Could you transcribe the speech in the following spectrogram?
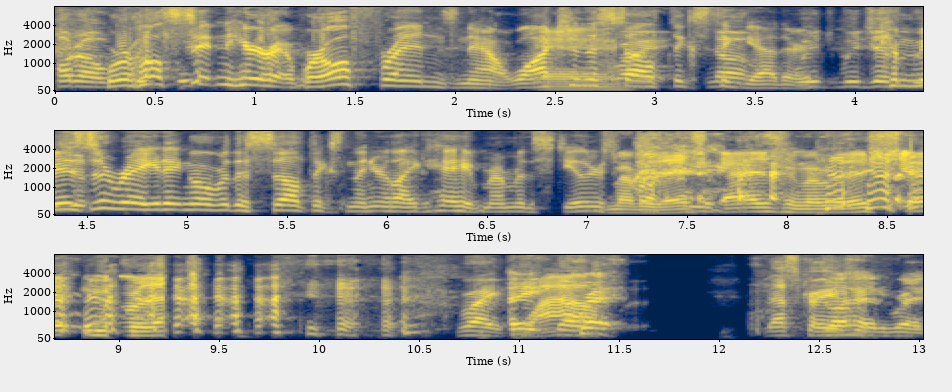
Hold on. We're we- all we- sitting here. We're all friends now, watching the Yeah. Right. Celtics No, together, we- we just- we just- commiserating over the Celtics, and then you're like, "Hey, remember the Steelers? Remember this, guys? Remember this shit? Remember that? right. Hey, Wow. Ray, That's crazy. go ahead, Ray.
